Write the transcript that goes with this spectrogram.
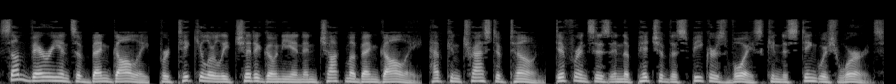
Some variants of Bengali, particularly Chittagonian and Chakma Bengali, have contrastive tone, differences in the pitch of the speaker's voice can distinguish words.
